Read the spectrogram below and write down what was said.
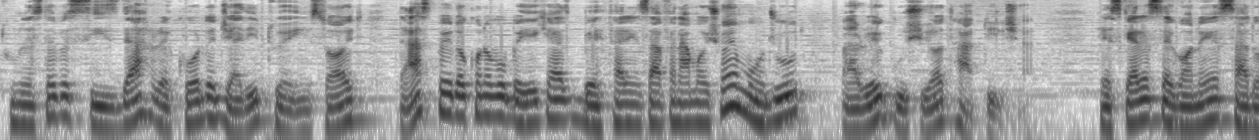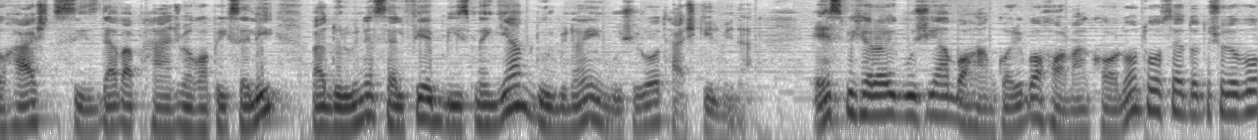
تونسته به 13 رکورد جدید توی این سایت دست پیدا کنه و به یکی از بهترین صفحه نمایش های موجود بر روی گوشی ها تبدیل شد. حسگر سگانه 108, 13 و 5 مگاپیکسلی و دوربین سلفی 20 مگی هم دوربینای این گوشی رو تشکیل میدن. اسپیکرهای گوشی هم با همکاری با Harman Kardon توسعه داده شده و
